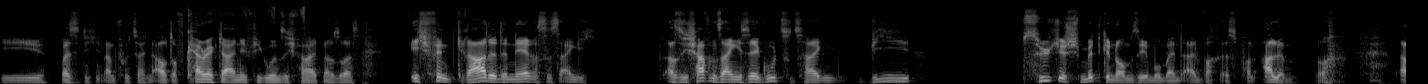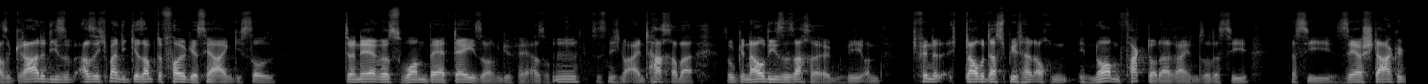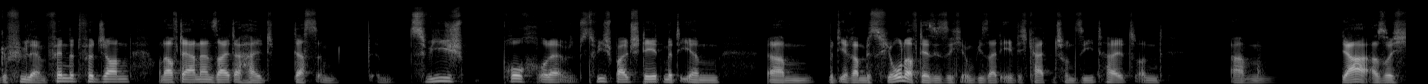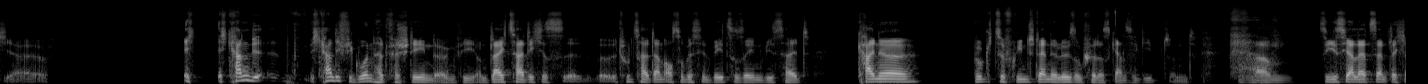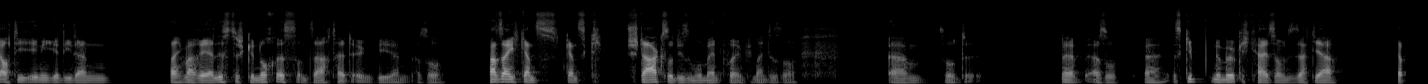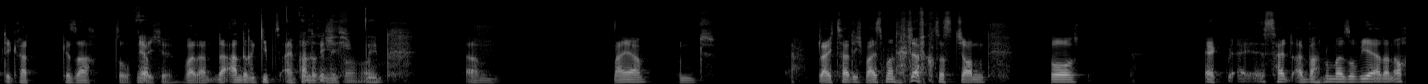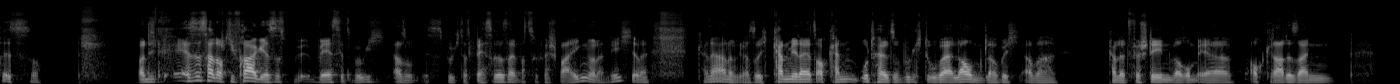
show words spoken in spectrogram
wie, weiß ich nicht, in Anführungszeichen out of character einige Figuren sich verhalten oder sowas. Ich finde gerade Daenerys ist eigentlich, also sie schaffen es eigentlich sehr gut zu zeigen, wie psychisch mitgenommen sie im Moment einfach ist von allem. So. Also gerade diese, also ich meine, die gesamte Folge ist ja eigentlich so Daenerys One Bad Day so ungefähr. Also mhm. es ist nicht nur ein Tag, aber so genau diese Sache irgendwie. Und ich finde, ich glaube, das spielt halt auch einen enormen Faktor da rein, so dass sie, dass sie sehr starke Gefühle empfindet für John und auf der anderen Seite halt das im, im Zwiespruch oder Zwiespalt steht mit ihrem ähm, mit ihrer Mission, auf der sie sich irgendwie seit Ewigkeiten schon sieht halt und ähm, ja, also ich, äh, ich, ich, kann die, ich kann die Figuren halt verstehen irgendwie. Und gleichzeitig äh, tut es halt dann auch so ein bisschen weh zu sehen, wie es halt keine wirklich zufriedenstellende Lösung für das Ganze gibt. Und ähm, sie ist ja letztendlich auch diejenige, die dann, sag ich mal, realistisch genug ist und sagt halt irgendwie, dann, also fand es eigentlich ganz, ganz stark, so diesen Moment, wo irgendwie meinte so, ähm, so, ne, also äh, es gibt eine Möglichkeit, und sie sagt, ja, habe dir gerade gesagt, so ja. welche, weil eine andere gibt es einfach andere nicht. nicht. Und, ähm, naja, und gleichzeitig weiß man halt einfach, dass John so, er, er, ist halt einfach nur mal so, wie er dann auch ist. So. Und ich, es ist halt auch die Frage, ist wäre es jetzt wirklich, also ist es wirklich das Bessere, es einfach zu verschweigen oder nicht? Oder, keine Ahnung. Also ich kann mir da jetzt auch kein Urteil so wirklich drüber erlauben, glaube ich, aber ich kann halt verstehen, warum er auch gerade seinen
